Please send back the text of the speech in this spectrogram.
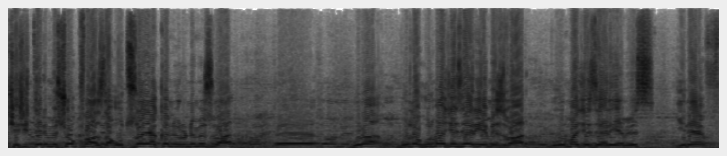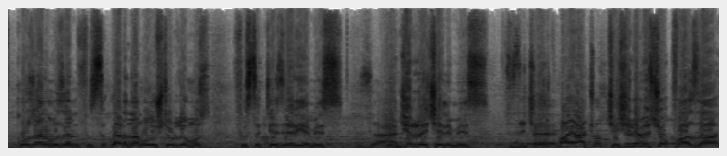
çeşitlerimiz çok fazla. 30'a yakın ürünümüz var. Ee, bura, burada hurma cezeriyemiz var. Bu hurma cezeriyemiz. Yine kozanımızın fıstıklarından oluşturduğumuz fıstık cezeriyemiz. Güzel. İncir reçelimiz. Sizde çeşit bayağı çok Çeşidimiz duruyor. çok fazla.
